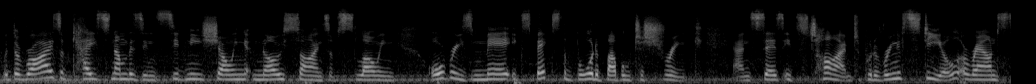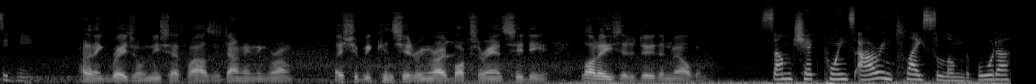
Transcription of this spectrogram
With the rise of case numbers in Sydney showing no signs of slowing, Albury's mayor expects the border bubble to shrink and says it's time to put a ring of steel around Sydney. I don't think regional New South Wales has done anything wrong. They should be considering roadblocks around Sydney. A lot easier to do than Melbourne. Some checkpoints are in place along the border,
